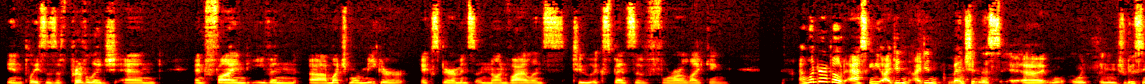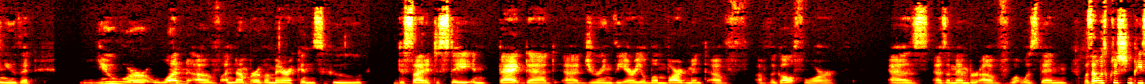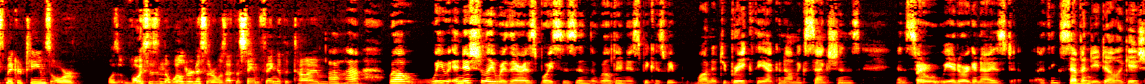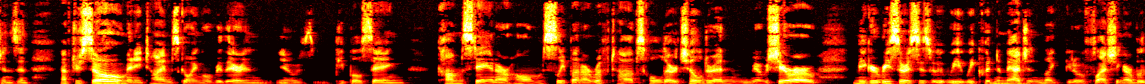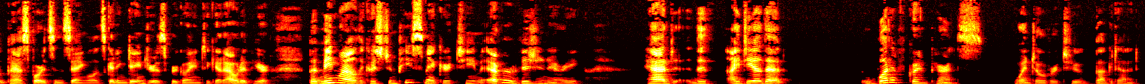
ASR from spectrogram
in places of privilege and and find even uh, much more meager experiments in nonviolence too expensive for our liking. I wonder about asking you. I didn't. I didn't mention this uh, in introducing you that you were one of a number of Americans who decided to stay in Baghdad uh, during the aerial bombardment of of the Gulf War as as a member of what was then was that was Christian peacemaker teams or was it Voices in the Wilderness, or was that the same thing at the time? Uh huh. Well, we initially were there as Voices in the Wilderness because we wanted to break the economic sanctions. And so we had organized, I think, 70 delegations. And after so many times going over there and, you know, people saying, come stay in our homes, sleep on our rooftops, hold our children, you know, share our meager resources, we, we couldn't imagine like, you know, flashing our blue passports and saying, well, it's getting dangerous. We're going to get out of here. But meanwhile, the Christian Peacemaker team, ever visionary, had the idea that what if grandparents went over to Baghdad?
